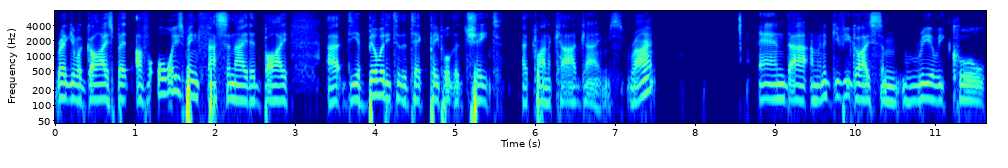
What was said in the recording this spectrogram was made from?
regular guys, but I've always been fascinated by uh, the ability to detect people that cheat at kind of card games, right? And uh, I'm going to give you guys some really cool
